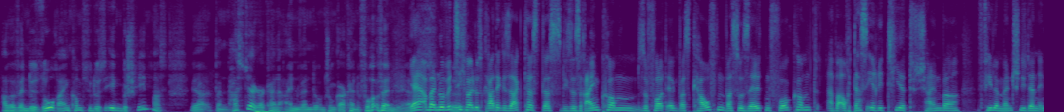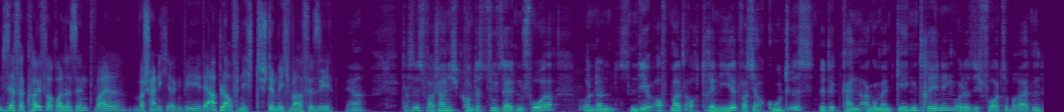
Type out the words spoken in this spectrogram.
Aber wenn du so reinkommst, wie du es eben beschrieben hast, ja, dann hast du ja gar keine Einwände und schon gar keine Vorwände. Ja, ja aber nur witzig, äh, weil du es gerade gesagt hast, dass dieses Reinkommen, sofort irgendwas kaufen, was so selten vorkommt, aber auch das irritiert scheinbar viele Menschen, die dann in dieser Verkäuferrolle sind, weil wahrscheinlich irgendwie der Ablauf nicht stimmig war für sie. Ja, das ist wahrscheinlich, kommt es zu selten vor und dann sind die oftmals auch trainiert, was ja auch gut ist. Bitte kein Argument gegen Training oder sich vorzubereiten.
